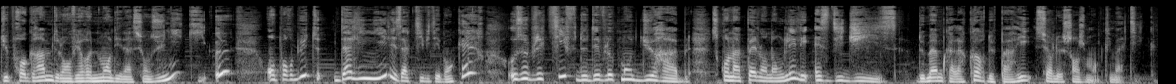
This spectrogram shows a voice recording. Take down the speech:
du programme de l'environnement des Nations Unies, qui, eux, ont pour but d'aligner les activités bancaires aux objectifs de développement durable, ce qu'on appelle en anglais les SDGs, de même qu'à l'accord de Paris sur le changement climatique.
